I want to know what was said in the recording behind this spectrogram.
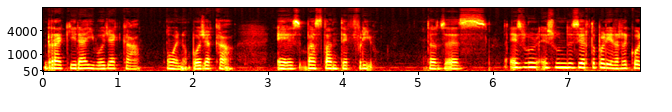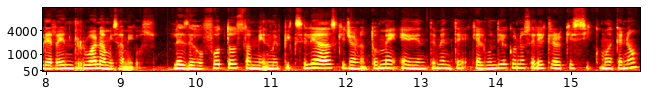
Ráquira y Boyacá, bueno, Boyacá, es bastante frío. Entonces, es un, es un desierto para ir a recorrer en Ruana, mis amigos. Les dejo fotos también muy pixeleadas que yo no tomé, evidentemente, que algún día conoceré, claro que sí, como que no,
